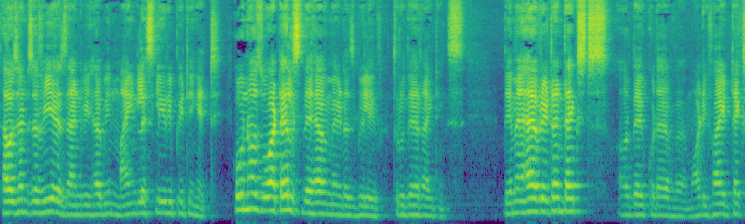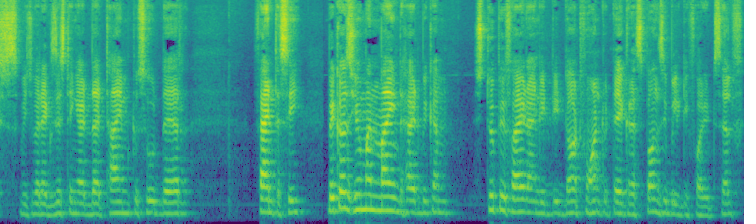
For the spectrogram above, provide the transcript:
thousands of years, and we have been mindlessly repeating it. Who knows what else they have made us believe through their writings? They may have written texts, or they could have uh, modified texts which were existing at that time to suit their fantasy. Because human mind had become stupefied and it did not want to take responsibility for itself,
